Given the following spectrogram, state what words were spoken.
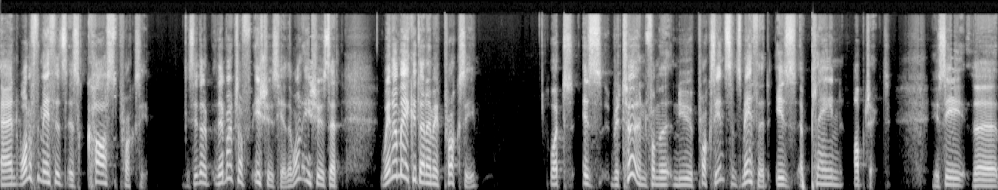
And one of the methods is cast proxy. You see, there, there are a bunch of issues here. The one issue is that when I make a dynamic proxy, what is returned from the new proxy instance method is a plain object. You see, the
